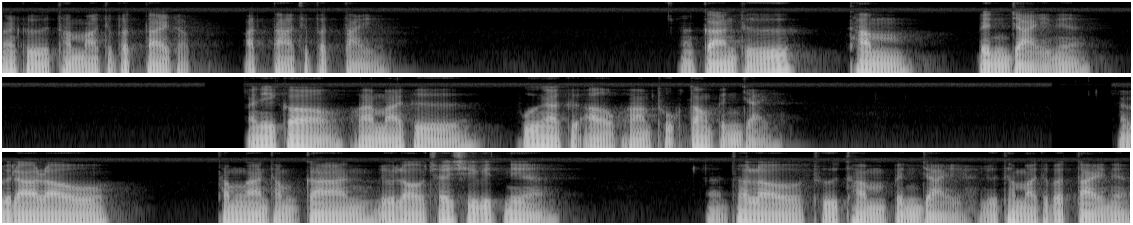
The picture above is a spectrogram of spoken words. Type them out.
นั่นคือธรรมาธิปไตยกับอัตตาธิปไตย การถือธรรมเป็นใหญ่เนี่ย อันนี้ก็ความหมายคือพูดง่ายคือเอาความถูกต้องเป็นใหญ่ เวลาเราทำงานทำการหรือเราใช้ชีวิตเนี่ย ถ้าเราถือธรรมเป็นใหญ่ หรือธรรมาธิปไตยเนี่ย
